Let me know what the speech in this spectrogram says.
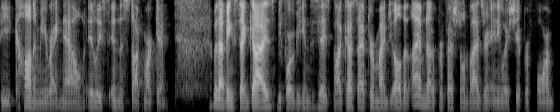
the economy right now, at least in the stock market. With that being said, guys, before we begin today's podcast, I have to remind you all that I am not a professional advisor in any way, shape, or form.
